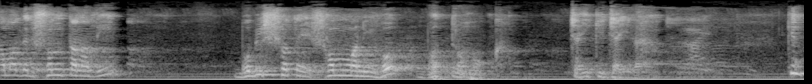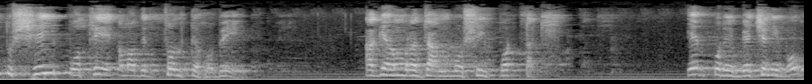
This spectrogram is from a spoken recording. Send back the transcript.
আমাদের সন্তানাদি ভবিষ্যতে সম্মানী হোক, ভদ্র হোক। চাই কি চাই না? কিন্তু সেই পথে আমাদের চলতে হবে। আগে আমরা জানব সেই পথটাকে। এরপরে বেছে নিব।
